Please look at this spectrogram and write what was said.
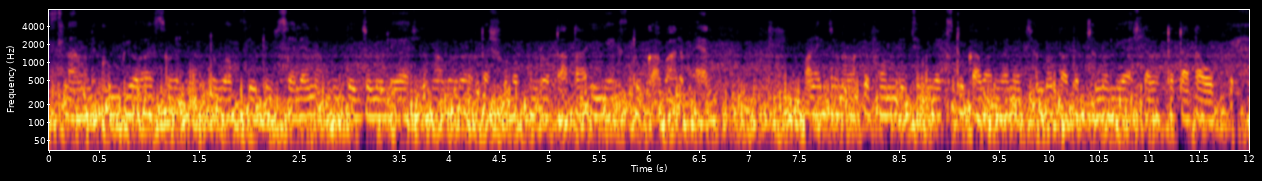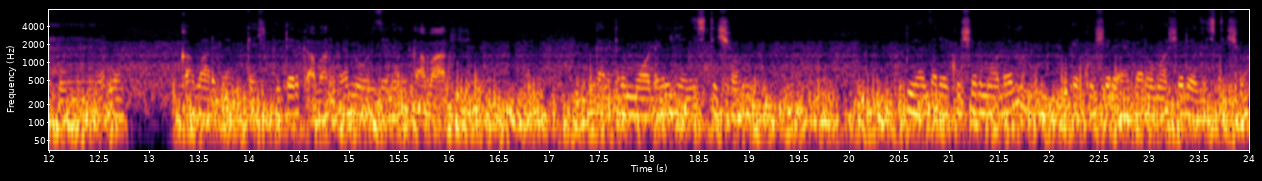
আসসালামু আলাইকুম viewers, welcome to box YouTube channel. আপনাদের জন্য নিয়ে আসলাম আবারও একটা ষোলো পনেরো Tata EX two cover van অনেকজন আমাকে ফোন দিচ্ছেন ইএক্স টু কাভার ভ্যানের জন্য। তাদের জন্য নিয়ে আসলাম একটা টাটা কাভার ভ্যান তেইশ ফিটের কাভার ভ্যান অরিজিনাল কাভার গাড়িটার মডেল রেজিস্ট্রেশন দুই হাজার একুশের মডেল একুশের এগারো মাসের রেজিস্ট্রেশন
